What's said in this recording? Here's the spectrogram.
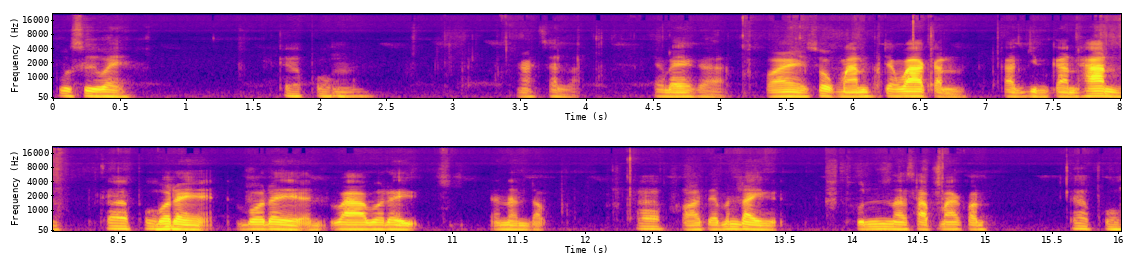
ปูซื้อไว้ ครับผม อืมอะสั่นละอย่างไรก็ขอให้โชคมันจังว่ากัน การกินการท่าน ครับผม บ่ได้บ่ได้อันว่าบ่ได้อันนั้นดอกครับ ขอแต่มันได้ทุนทรัพย์มาก่อนครับผม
